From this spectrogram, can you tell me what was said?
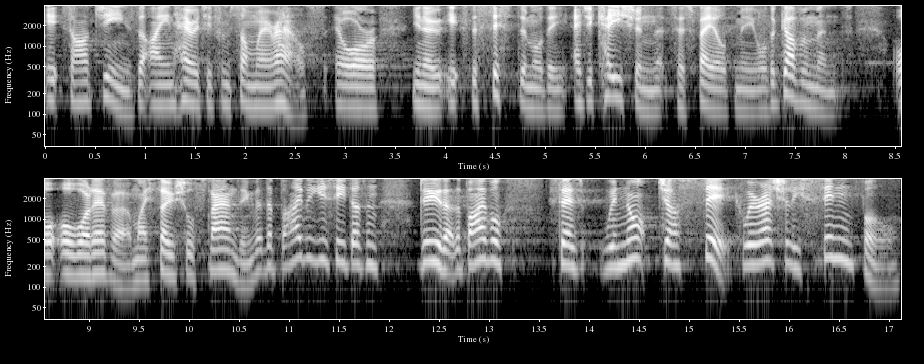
it's our genes that I inherited from somewhere else, or, you know, it's the system or the education that has failed me, or the government, or, or whatever, my social standing. But the Bible, you see, doesn't do that. The Bible says we're not just sick, we're actually sinful.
